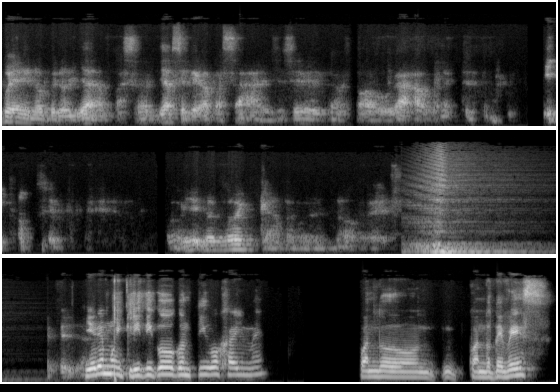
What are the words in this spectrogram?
bueno, pero ya, pasa, ya se le va a pasar, ese abogado con este. Y entonces, oye, los dos en cama, no, ¿Y eres muy crítico contigo, Jaime? Cuando, cuando te ves,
